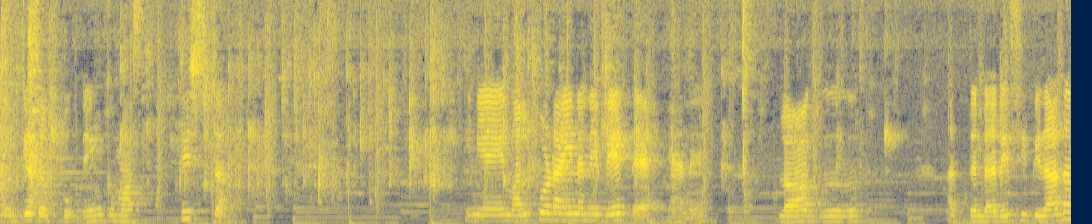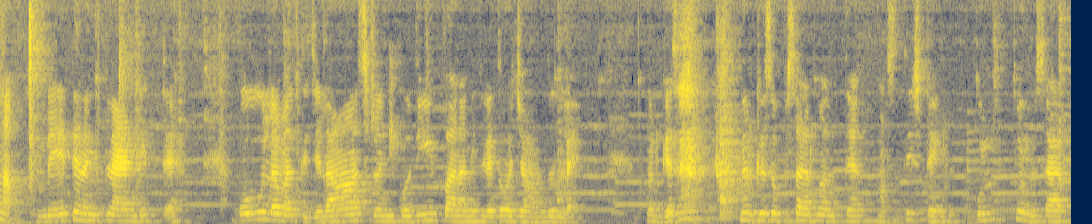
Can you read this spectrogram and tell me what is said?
ನುಗ್ಗೆ ಸೊಪ್ಪು. ಎಂಕ್ ಮಸ್ತ್ ಇಷ್ಟ ಇನ್ನೇ ಮಲ್ಪೊಡ ಐನನೆ ಬೇತೆ ಯಾನೆ ಬ್ಲಾಗ್ ಅತ್ತಂಡ ರೆಸಿಪಿ ದಾದನ ಬೇತೆ ನನಗೆ ಪ್ಲ್ಯಾನ್ ಇತ್ತೆ. ಹೂವುಲ್ಲ ಮಲ್ತಿಜ್ಜೆ ಲಾಸ್ಟ್ ಒಂಜಿ ಕೊದೀಪ ನನಗೆ ತೋಜ ಒಂದುಲ್ಲೆ ನುಗ್ಗೆ ಸಾರು ನುಗ್ಗೆ ಸೊಪ್ಪು ಸಾರು ಮಲ್ತೆ. ಮಸ್ತ್ ಇಷ್ಟ ಹೆಂಗೆ ಪುಲ್ಪುಂದು ಸಾರು.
